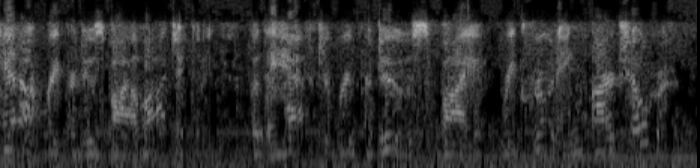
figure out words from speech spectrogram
cannot reproduce biologically, but they have to reproduce by recruiting our children.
